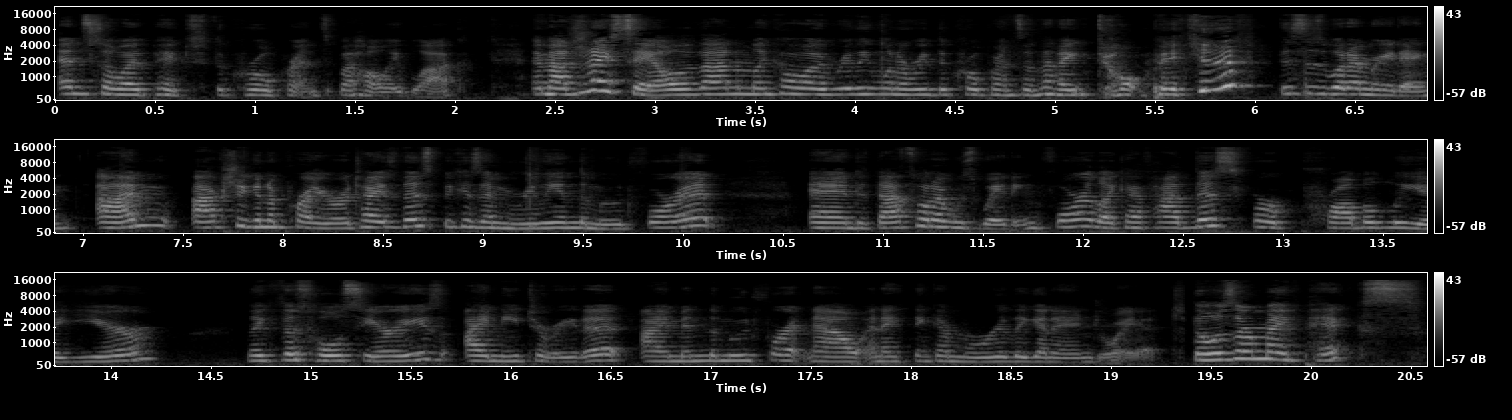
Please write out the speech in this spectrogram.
And so I picked The Cruel Prince by Holly Black. Imagine I say all of that and I'm like, oh, I really want to read The Cruel Prince and then I don't pick it. This is what I'm reading. I'm actually going to prioritize this because I'm really in the mood for it. And that's what I was waiting for. Like, I've had this for probably a year. Like, this whole series, I need to read it. I'm in the mood for it now and I think I'm really to enjoy it. Those are my picks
